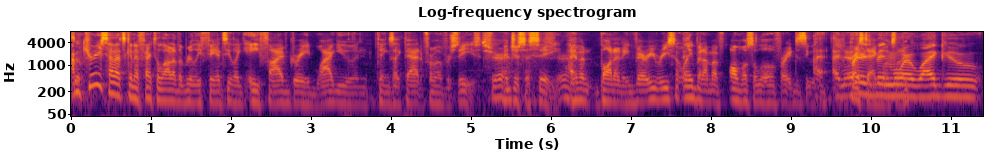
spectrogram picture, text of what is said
I'm curious how that's going to affect a lot of the really fancy like A5 grade Wagyu and things like that from overseas. Sure. And just to see. I haven't bought any very recently, but I'm almost a little afraid to see what the I know price there's tag been more like. Wagyu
